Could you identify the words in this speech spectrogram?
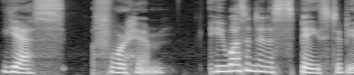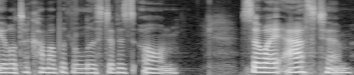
Yes, for him. He wasn't in a space to be able to come up with a list of his own. So I asked him,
